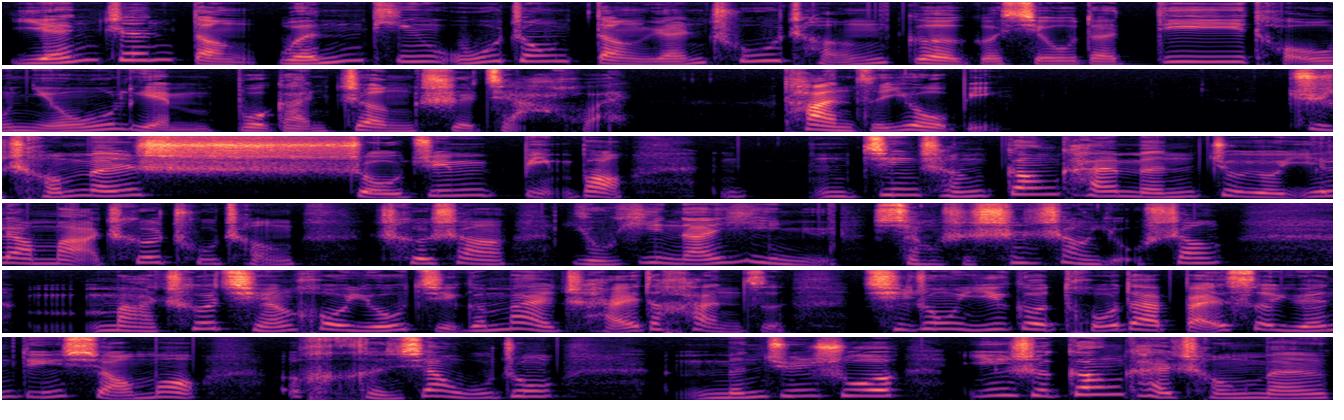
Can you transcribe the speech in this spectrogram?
颜真等闻听吴忠等人出城，个个羞得低头扭脸，不敢正视贾怀。探子又禀。据城门守军禀报，嗯，京城刚开门，就有一辆马车出城，车上有一男一女，像是身上有伤。马车前后有几个卖柴的汉子，其中一个头戴白色圆顶小帽，很像吴忠。门军说，因是刚开城门，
